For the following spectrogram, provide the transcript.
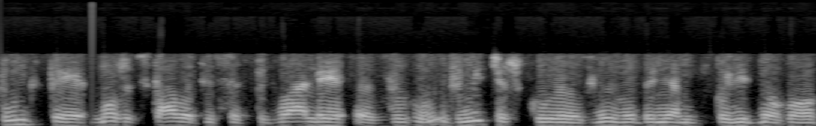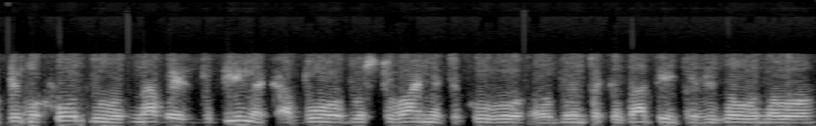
пункти можуть ставитися в підвалі з, витяжкою, з виведенням відповідного димоходу на весь будинок або облаштування такого, о, будемо так казати, імпровізованого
